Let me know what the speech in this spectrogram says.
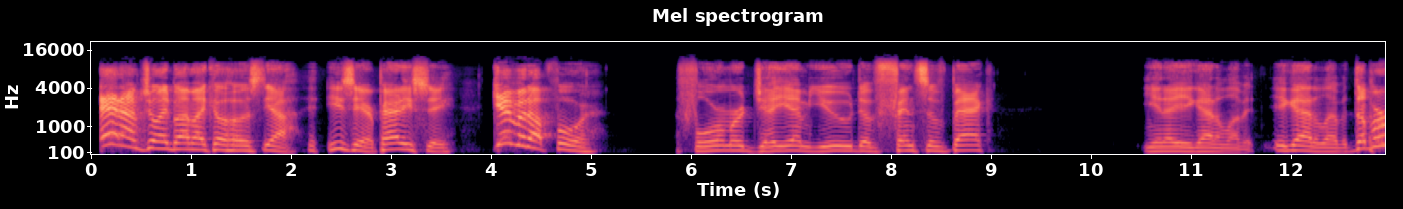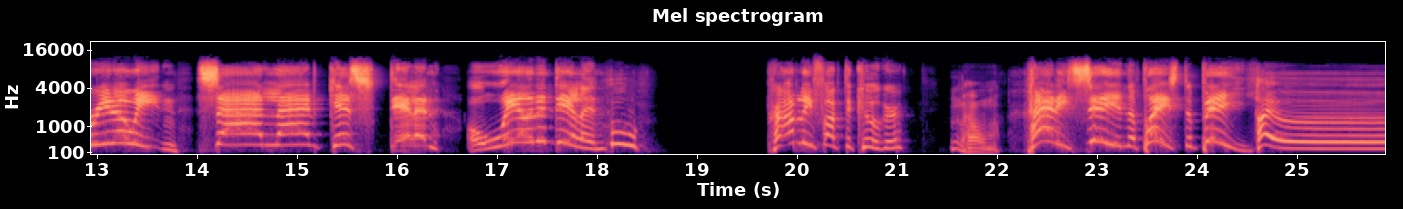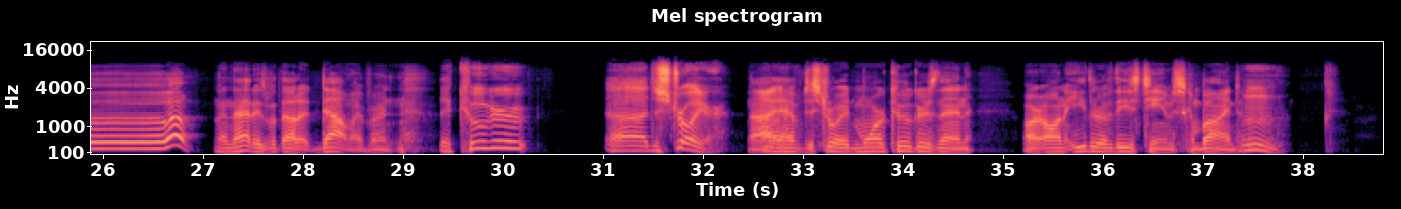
And I'm joined by my co-host. Yeah, he's here, Patty C. Give it up for former JMU defensive back. You know, you gotta love it. You gotta love it. The burrito eating, sideline kiss stealing, a wheeling and dealing. Probably fucked the cougar. Home. Patty C in the place to be. Hi. Oh, and that is without a doubt, my friend. The cougar uh, destroyer. I Oh. have destroyed more Cougars than are on either of these teams combined. Mm.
